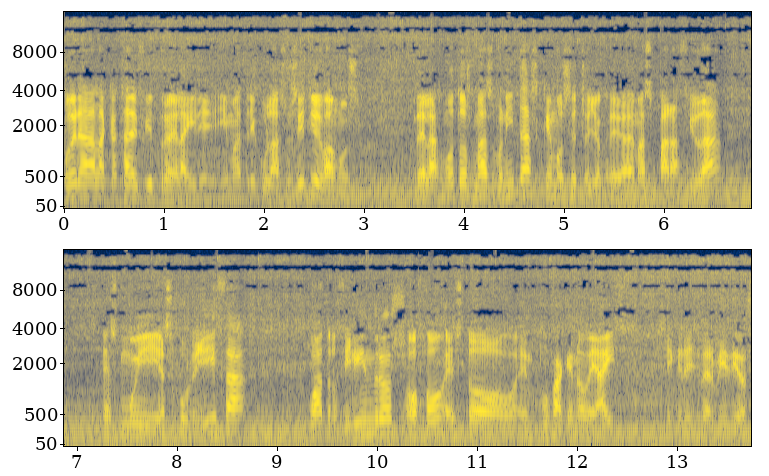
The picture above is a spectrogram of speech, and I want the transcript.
fuera la caja de filtro del aire y matrícula a su sitio y vamos. De las motos más bonitas que hemos hecho, yo creo. Además, para ciudad es muy escurridiza, cuatro cilindros. Ojo, esto empuja que no veáis. Si queréis ver vídeos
